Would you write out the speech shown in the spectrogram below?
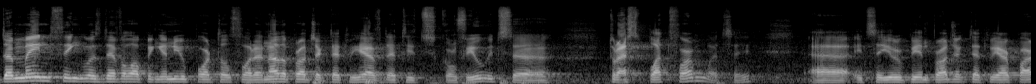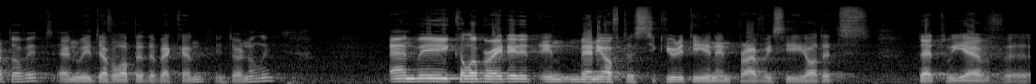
the main thing was developing a new portal for another project that we have that it's Confuse. It's a trust platform, let's say. Uh, it's a European project that we are part of it, and we developed the backend internally. and we collaborated in many of the security and, and privacy audits that we have uh,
